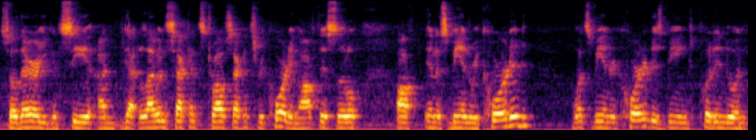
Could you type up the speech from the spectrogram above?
So there you can see I've got 11 seconds, 12 seconds recording off this little off and it's being recorded. What's being recorded is being put into an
